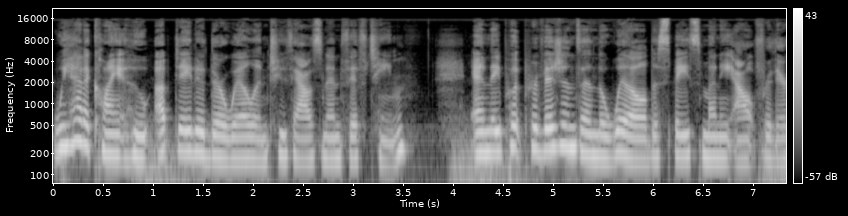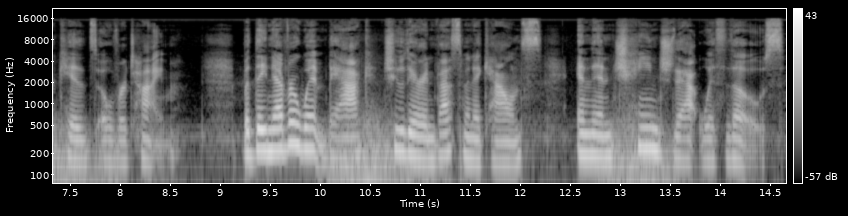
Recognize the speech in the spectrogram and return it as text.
We had a client who updated their will in 2015 and they put provisions in the will to space money out for their kids over time. But they never went back to their investment accounts and then changed that with those.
